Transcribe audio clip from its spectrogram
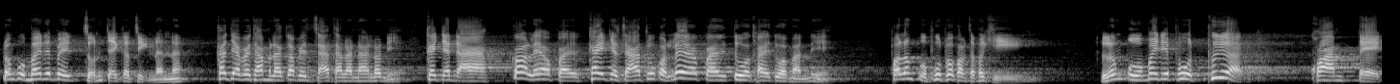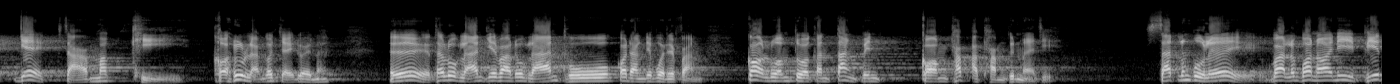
หลวงปู่ไม่ได้ไปสนใจกับสิ่งนั้นนะเขาจะไปทำอะไรก็เป็นสาธารณะแล้วนี่ใครจะด่าก็แล้วไป ใครจะสาธุก็แล้วไปตัวใครตัวมันนี่ เพราะหลวงปู่พูดเพื่อความสามัคคีหลวงปู่ไม่ได้พูดเพื่อความแตกแยกสามัคคีขอลูกหลานเข้าใจด้วยนะ เออ ถ้าลูกหลานคิดว่าลูกหลานถูกก็ดังที่พูดให้ฟัง ก็รวมตัวกันตั้งเป็นกองทัพอธรรมขึ้นมาทีสัตว์หลวงปู่เลย ว่าหลวงพ่อน้อยนี่ผิด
